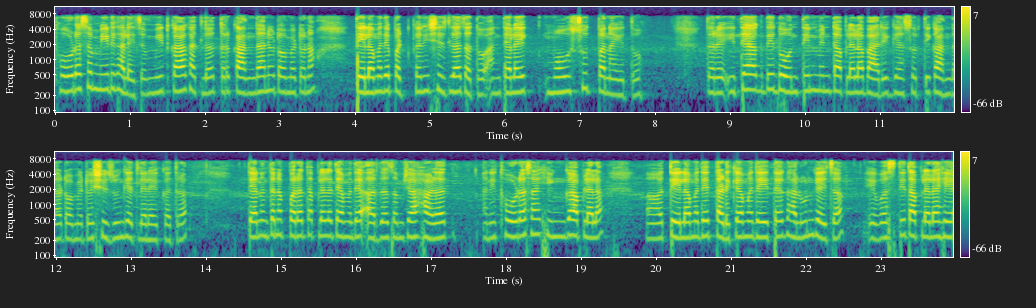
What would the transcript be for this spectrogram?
थोडंसं मीठ घालायचं. मीठ का घातलं? तर कांदा आणि टोमॅटो ना तेलामध्ये पटकन शिजला जातो आणि त्याला एक मऊसूदपणा येतो. तर इथे अगदी दोन तीन मिनटं आपल्याला बारीक गॅसवरती कांदा टोमॅटो शिजून घेतलेला एकत्र. त्यानंतर परत आपल्याला त्यामध्ये अर्धा चमचा हळद आणि थोडासा हिंग आपल्याला तेलामध्ये तडक्यामध्ये इथे घालून घ्यायचा. व्यवस्थित आपल्याला हे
